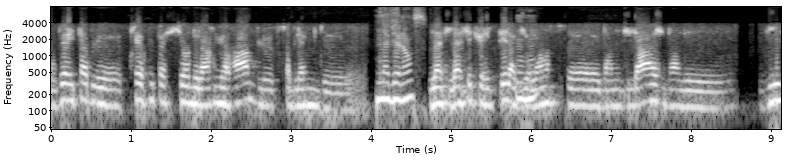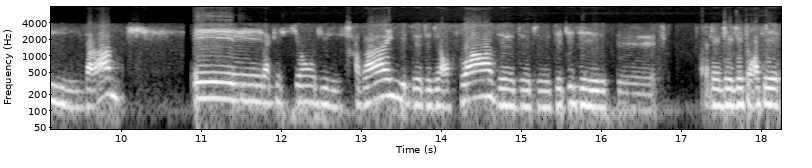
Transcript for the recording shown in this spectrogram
aux véritables préoccupations de la rue arabe, le problème de la violence, la, la sécurité, la Mhm. violence euh, dans les villages, dans les villes arabes, et la question du travail, de, de, de l'emploi, de, les, droits des...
